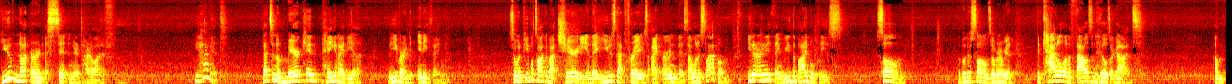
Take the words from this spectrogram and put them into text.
You have not earned a cent in your entire life. You haven't. That's an American pagan idea that you've earned anything. So when people talk about charity and they use that phrase, I earned this, I want to slap them. You didn't earn anything. Read the Bible, please. Psalm, the book of Psalms, over and over again. The cattle on a thousand hills are God's. Um,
